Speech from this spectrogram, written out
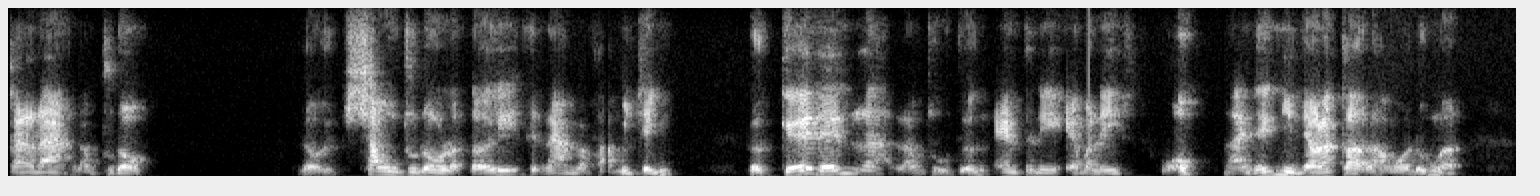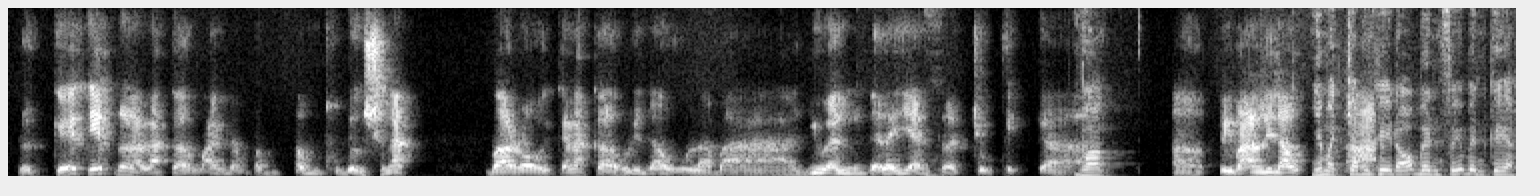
Canada là ông Trudeau. Rồi sau Trudeau là tới Việt Nam là Phạm Minh Chính. Rồi kế đến là, là ông thủ tướng Anthony Albanese của Úc. Anh thấy nhìn theo lá cờ là họ ngồi đúng rồi rồi kế tiếp đó là lá cờ của anh là ông, ông thủ tướng Sunak và rồi cái lá cờ của Liên Âu là bà UN Deleyen tức là chủ tịch uh, vâng uh, ủy ban liên âu nhưng mà trong à, khi đó bên phía bên kia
